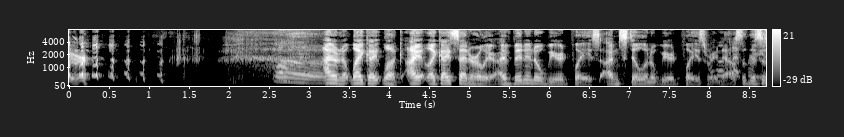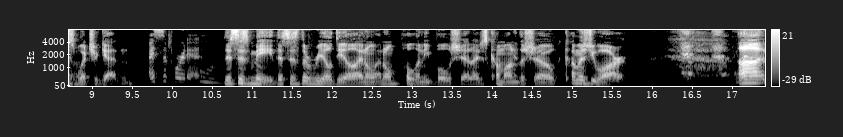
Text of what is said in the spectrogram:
here. I don't know. Like I look, I like I said earlier, I've been in a weird place. I'm still in a weird place right now. So for this is what you're getting. I support it. This is me. This is the real deal. I don't I don't pull any bullshit. I just come on the show. Come as you are. Uh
